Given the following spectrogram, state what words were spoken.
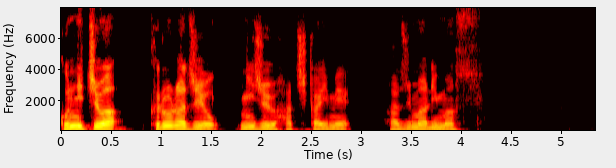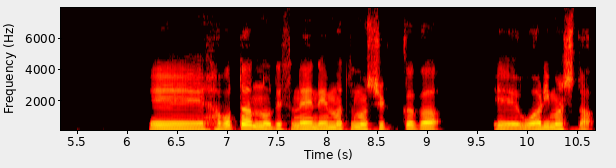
こんにちは。黒ラジオ28回目始まります。えー、ハボタンのですね、年末の出荷が、えー終わりました。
